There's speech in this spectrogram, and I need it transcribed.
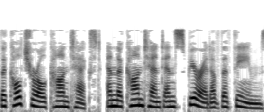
the cultural context, and the content and spirit of the themes.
